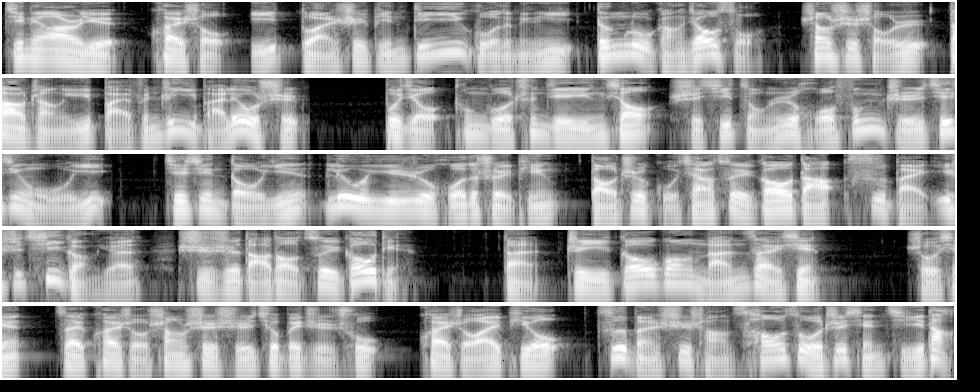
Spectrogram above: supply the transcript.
今年二月，快手以短视频第一股的名义登陆港交所，上市首日大涨逾百分之一百六十。不久，通过春节营销，使其总日活峰值接近五亿。接近抖音六亿日活的水平，导致股价最高达四百一十七港元，市值达到最高点。但这一高光难再现。首先，在快手上市时就被指出，快手 IPO 资本市场操作之嫌极大，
